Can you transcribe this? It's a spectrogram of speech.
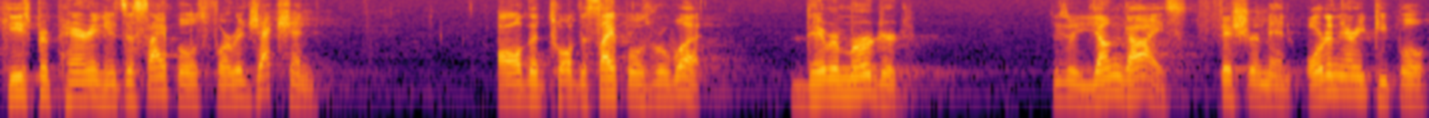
He's preparing his disciples for rejection. All the 12 disciples were what? They were murdered. These are young guys, fishermen, ordinary people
